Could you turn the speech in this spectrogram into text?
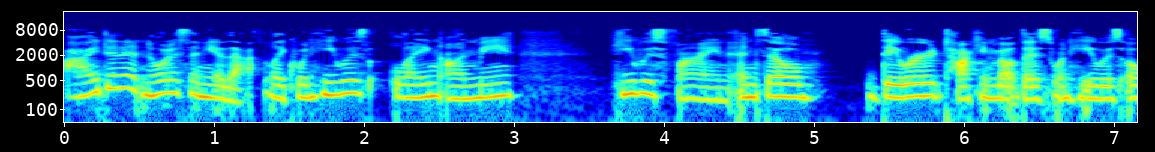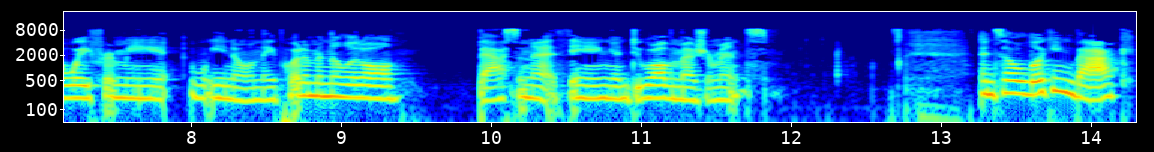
I didn't notice any of that. Like when he was laying on me, he was fine. And so they were talking about this when he was away from me, you know, and they put him in the little bassinet thing and do all the measurements. And so looking back,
